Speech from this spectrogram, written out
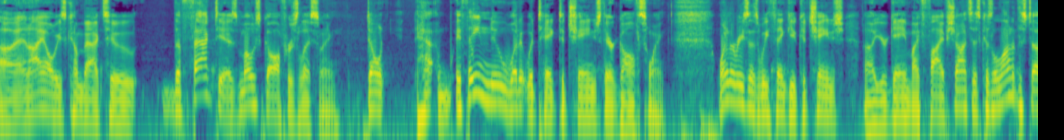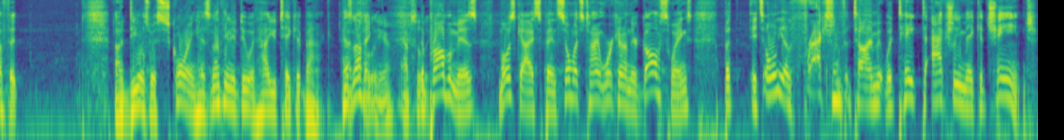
uh, and I always come back to the fact is most golfers listening don't. If they knew what it would take to change their golf swing, one of the reasons we think you could change uh, your game by five shots is because a lot of the stuff that uh, deals with scoring has nothing to do with how you take it back. Has Absolutely, nothing. yeah, absolutely. The problem is most guys spend so much time working on their golf swings, but it's only a fraction of the time it would take to actually make a change.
